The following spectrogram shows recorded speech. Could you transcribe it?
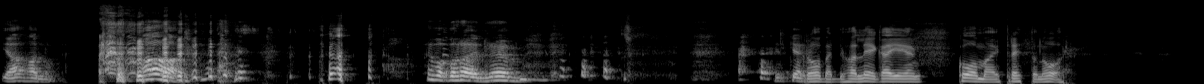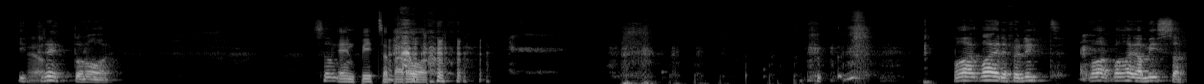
Ja, Hannu. Ah. Det var bara en dröm. Vilken? Robert, du har legat i en koma i 13 år. I Ja. 13 år. Som, En pizza per år. vad, vad är det för nytt? Vad, vad har jag missat?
